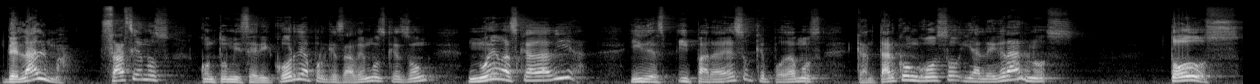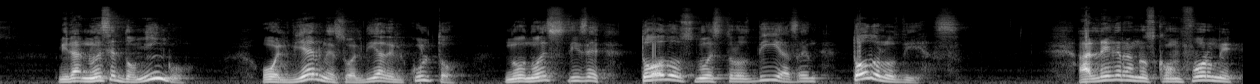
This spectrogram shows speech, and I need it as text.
Del alma. Sácianos con tu misericordia porque sabemos que son nuevas cada día. Y, y para eso que podamos cantar con gozo y alegrarnos. Todos. Mira, no es el domingo o el viernes o el día del culto. No, no es, dice, todos nuestros días, en todos los días. Alégranos conforme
